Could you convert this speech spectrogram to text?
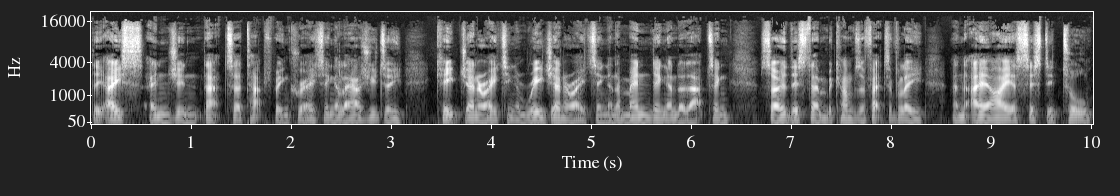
The ACE engine that uh, TAAP's been creating allows you to keep generating and regenerating and amending and adapting. So this then becomes effectively an AI assisted tool.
